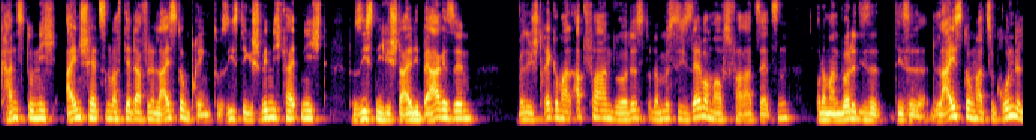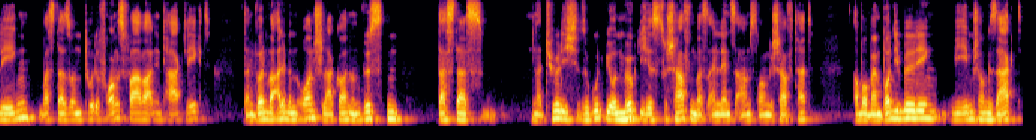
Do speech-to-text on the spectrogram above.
kannst du nicht einschätzen, was der da für eine Leistung bringt. Du siehst die Geschwindigkeit nicht, du siehst nicht, wie steil die Berge sind. Wenn du die Strecke mal abfahren würdest oder müsstest dich selber mal aufs Fahrrad setzen, oder man würde diese, diese Leistung mal zugrunde legen, was da so ein Tour de France-Fahrer an den Tag legt, dann würden wir alle mit den Ohren schlackern und wüssten, dass das natürlich so gut wie unmöglich ist zu schaffen, was ein Lance Armstrong geschafft hat. Aber beim Bodybuilding, wie eben schon gesagt,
